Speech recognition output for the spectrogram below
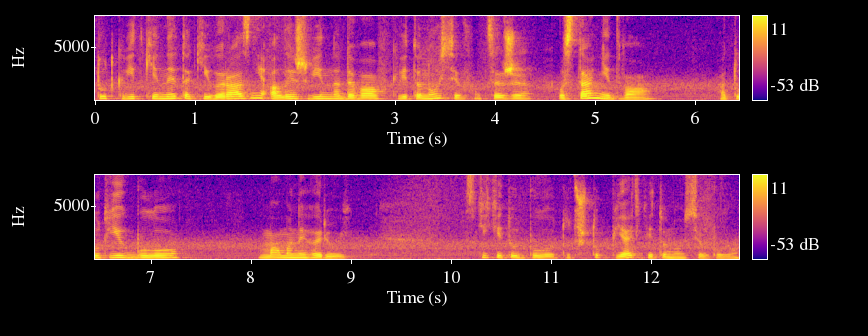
тут квітки не такі виразні, але ж він надавав квітоносів. Це вже останні два, а тут їх було, мама, не горюй. Скільки тут було? Тут штук 5 квітоносів було,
